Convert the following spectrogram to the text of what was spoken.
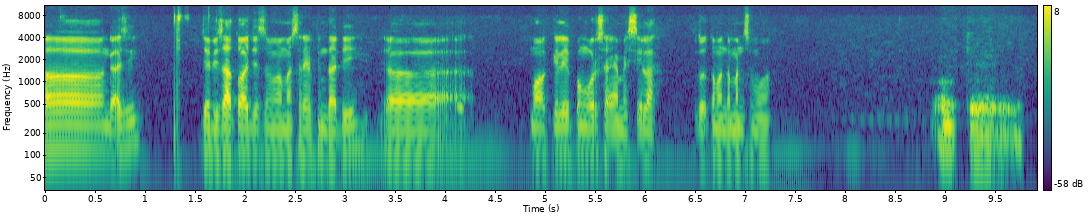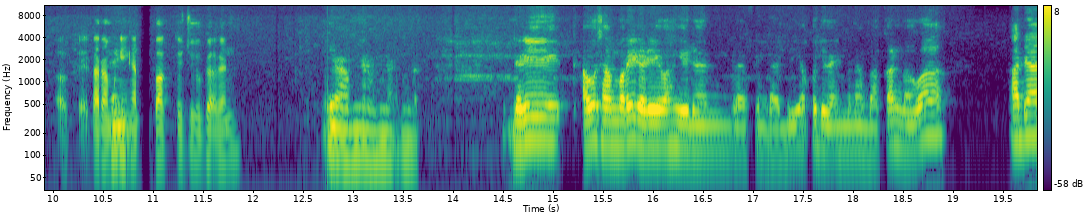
Uh, enggak sih. Jadi satu aja sama Mas Revin tadi. Uh, mewakili pengurus MSI lah untuk teman-teman semua. Oke. Oke, karena mengingat waktu juga kan. Ya benar benar benar. Dari aku summary dari Wahyu dan Revin tadi, aku juga ingin menambahkan bahwa ada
